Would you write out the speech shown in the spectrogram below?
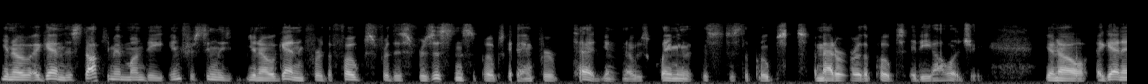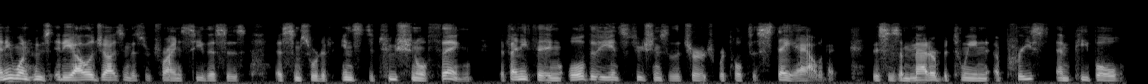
you know, again, this document Monday, interestingly, you know, again, for the folks for this resistance the Pope's getting, for Ted, you know, who's claiming that this is the Pope's a matter of the Pope's ideology. You know, again, anyone who's ideologizing this or trying to see this as as some sort of institutional thing, if anything, all the institutions of the church were told to stay out of it. This is a matter between a priest and people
